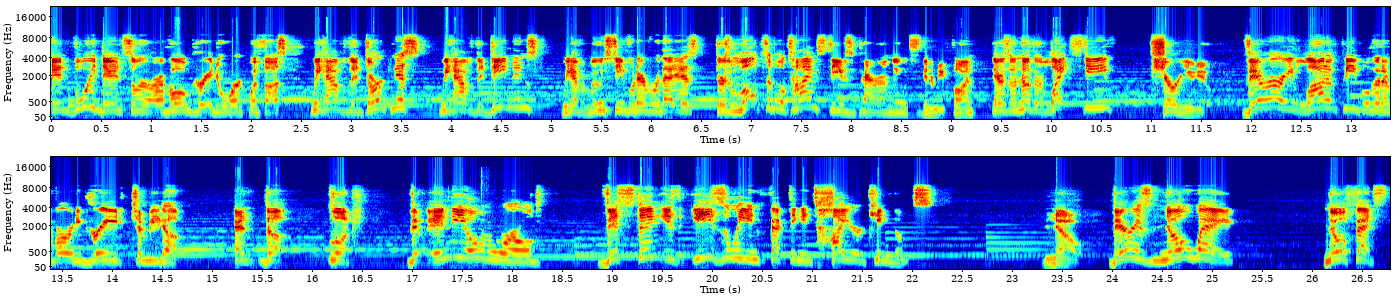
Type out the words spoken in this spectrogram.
and Void Dancer have all agreed to work with us. We have the Darkness, we have the Demons, we have a Moon Steve, whatever that is. There's multiple Time Steves, apparently, which is going to be fun. There's another Light Steve. Sure you do. There are a lot of people that have already agreed to meet up. And the... Look, the, in the overworld, this thing is easily infecting entire kingdoms. No. There is no way no offense,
